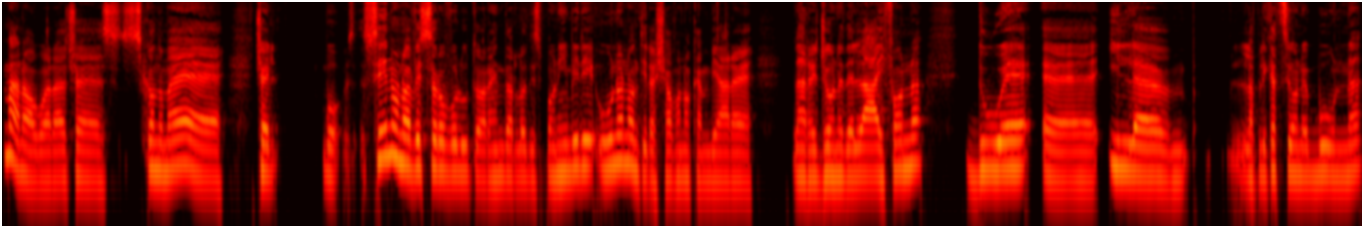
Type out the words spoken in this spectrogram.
Ma no, guarda, cioè, secondo me, cioè, boh, se non avessero voluto renderlo disponibile, uno, non ti lasciavano cambiare la regione dell'iPhone, due, eh, il- l'applicazione Boon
